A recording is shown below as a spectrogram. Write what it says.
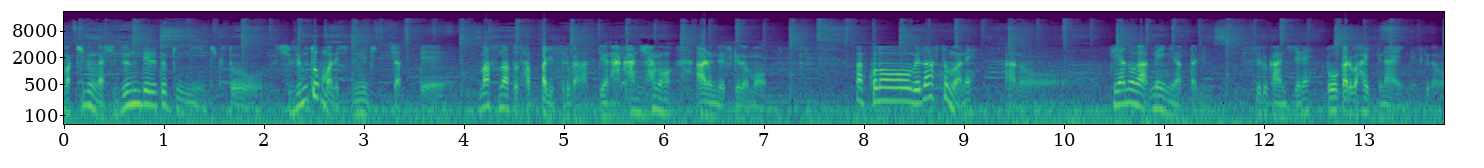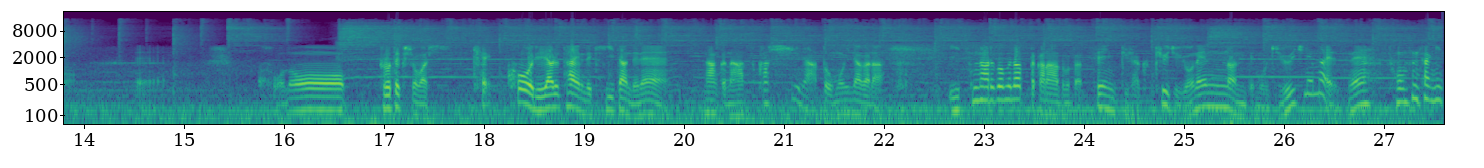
まあ、気分が沈んでる時に聞くと、沈むとこまで沈みきっちゃって、まあ、その後さっぱりするかなっていうような感じも あるんですけども、まあ、このウェザーストームはね、あのピアノがメインになったりする感じでね、ボーカルは入ってないんですけども、えー、このプロテクションは結構リアルタイムで聴いたんでね、なんか懐かしいなと思いながら、いつのアルバムだったかなと思ったら、1994年なんで、もう11年前ですね。そんなに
